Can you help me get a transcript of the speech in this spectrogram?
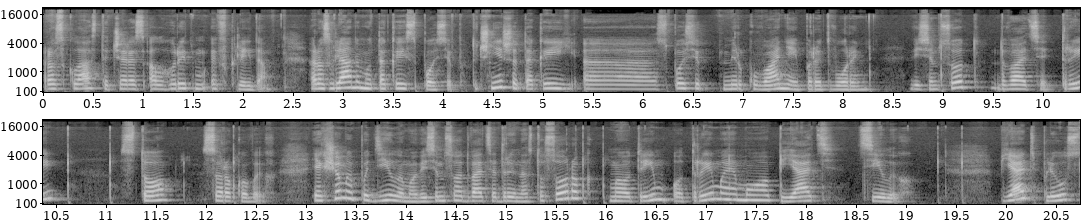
розкласти через алгоритм Евкліда. Розглянемо такий спосіб, точніше, такий е, спосіб міркування і перетворень. 823 140. Якщо ми поділимо 823 на 140, ми отримаємо 5 цілих. 5 плюс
